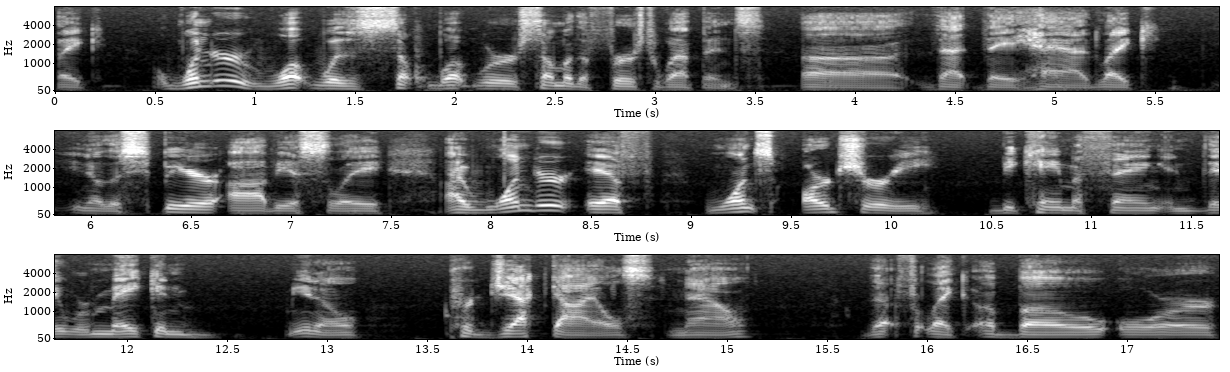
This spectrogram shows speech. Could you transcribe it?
like, I wonder what was some, what were some of the first weapons uh, that they had. Like, you know, the spear, obviously. I wonder if once archery became a thing and they were making, you know, projectiles now that for like a bow or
